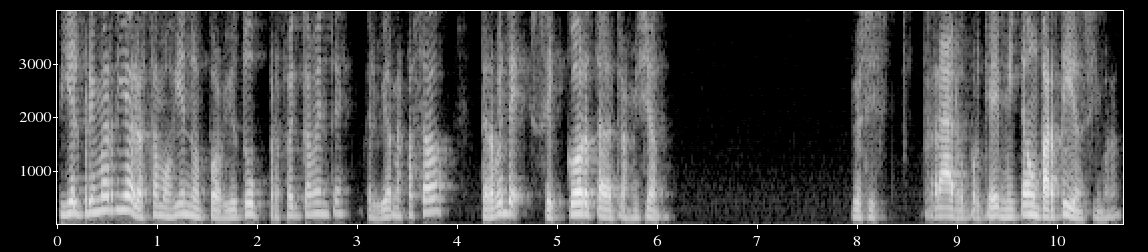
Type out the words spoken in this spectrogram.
y el primer día lo estamos viendo por YouTube perfectamente, el viernes pasado, de repente se corta la transmisión. Y vos decís, raro, porque es mitad de un partido encima.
